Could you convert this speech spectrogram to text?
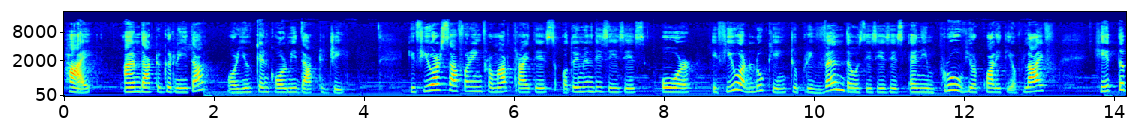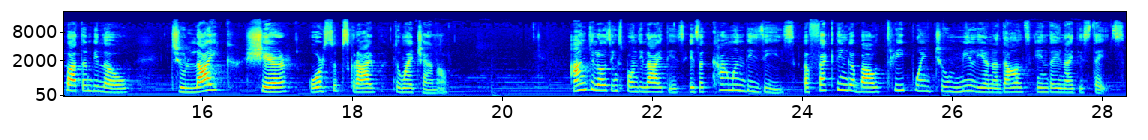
Hi, I'm Dr. Girnita, or you can call me Dr. G. If you are suffering from arthritis, autoimmune diseases, or if you are looking to prevent those diseases and improve your quality of life, hit the button below to like, share, or subscribe to my channel. Ankylosing spondylitis is a common disease affecting about 3.2 million adults in the United States.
